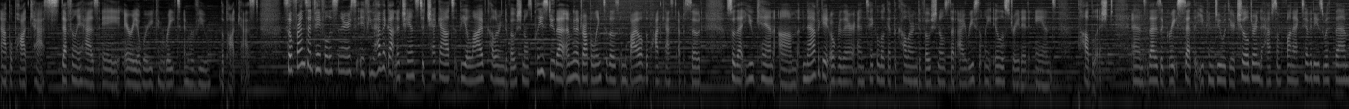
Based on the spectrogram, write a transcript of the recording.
Apple Podcasts. Definitely has a area where you can rate and review the podcast. So, friends and faithful listeners, if you haven't gotten a chance to check out the Alive Coloring Devotionals, please do that. I'm going to drop a link to those in the bio of the podcast episode so that you can um, navigate over there and take a look at the coloring devotionals that I recently illustrated and published. And that is a great set that you can do with your children to have some fun activities with them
